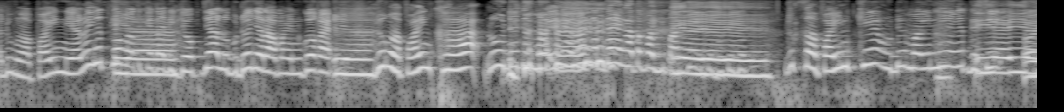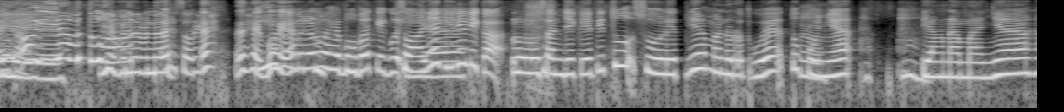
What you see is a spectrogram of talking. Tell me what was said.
aduh ngapain ya lu inget gak waktu Iya. kita di Jogja lu berdua nyeramahin gue kayak Iya. lu ngapain kak lu udah dimainin inget gak yang kata pagi-pagi Iya iya iya iya lu ngapain ke udah mainnya inget gak sih Iya iya iya Oh iya betul. Iya bener-bener. Eh, sorry. Eh, eh, heboh iya, ya. bener lu heboh banget kayak gue Soalnya iya. gini nih kak, lulusan JKT tuh sulitnya menurut gue tuh punya yang namanya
